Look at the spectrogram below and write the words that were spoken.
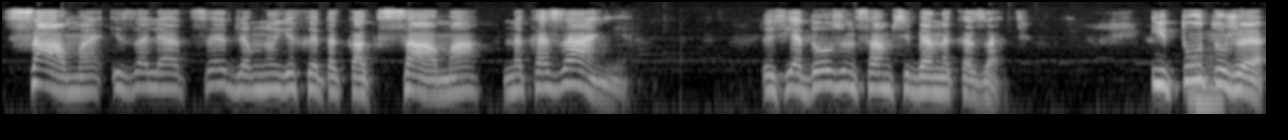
самоизоляция, для многих это как самонаказание. То есть я должен сам себя наказать. И тут угу. уже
